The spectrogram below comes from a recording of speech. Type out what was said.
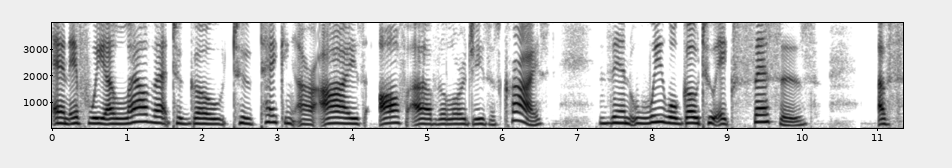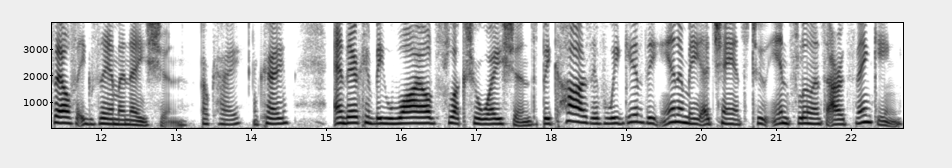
And if we allow that to go to taking our eyes off of the Lord Jesus Christ, then we will go to excesses of self examination. Okay. Okay? And there can be wild fluctuations because if we give the enemy a chance to influence our thinking,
